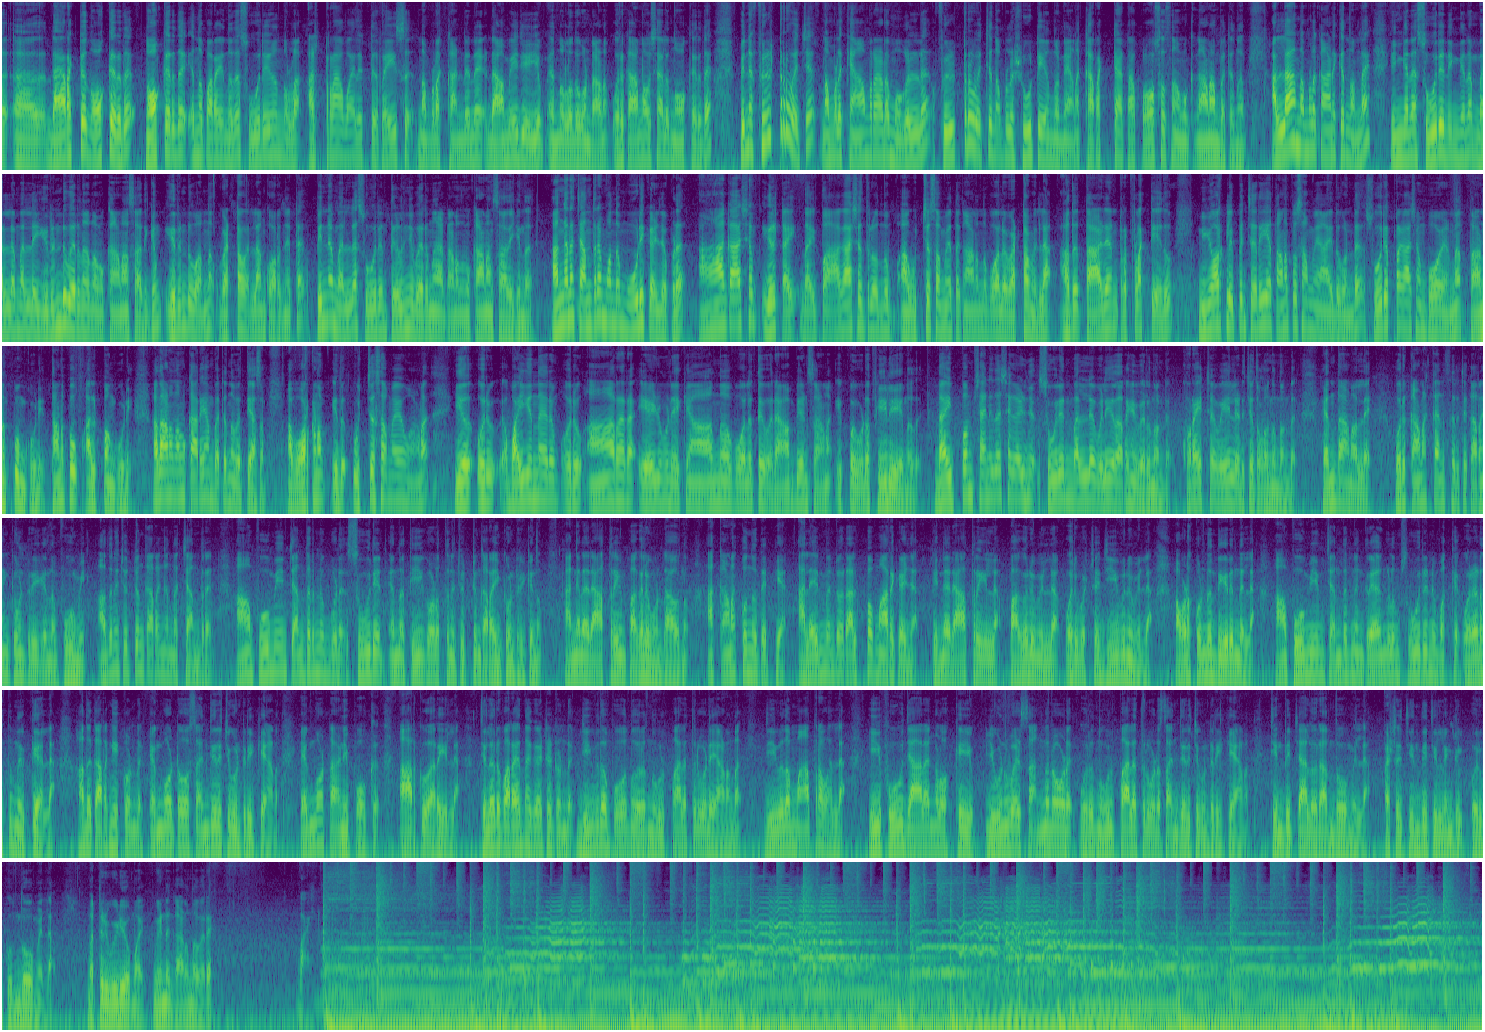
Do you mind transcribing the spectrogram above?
ഡയറക്റ്റ് നോക്കരുത് നോക്കരുത് എന്ന് പറയുന്നത് സൂര്യനിൽ നിന്നുള്ള അൾട്രാ വയലറ്റ് റേസ് നമ്മുടെ കണ്ണിനെ ഡാമേജ് ചെയ്യും എന്നുള്ളത് കൊണ്ടാണ്. ഒരു കാരണവശാലും നോക്കരുത്. പിന്നെ ഫിൽട്ടർ വെച്ച് നമ്മൾ ക്യാമറയുടെ മുകളിൽ ഫിൽട്ടർ വെച്ച് നമ്മൾ ഷൂട്ട് ചെയ്യുന്നതുകൊണ്ടാണ് കറക്റ്റായിട്ട് ആ പ്രോസസ്സ് നമുക്ക് കാണാൻ പറ്റുന്നത്. അല്ലാതെ നമ്മൾ കാണിക്കുന്നുണ്ടെ ഇങ്ങനെ സൂര്യൻ ഇങ്ങനെ മെല്ലെ മെല്ലെ ഇരുണ്ട് വരുന്നത് നമുക്ക് കാണാൻ സാധിക്കും. ഇരുണ്ട് വന്ന് വെട്ടമെല്ലാം കുറഞ്ഞിട്ട് പിന്നെ മെല്ലെ സൂര്യൻ തെളിഞ്ഞു വരുന്നതായിട്ടാണ് നമുക്ക് കാണാൻ സാധിക്കുന്നത്. അങ്ങനെ ചന്ദ്രൻ വന്ന് മൂടിക്കഴിഞ്ഞപ്പോൾ ആകാശം ഇരുട്ടായി. ഇപ്പോൾ ആകാശത്തിലൊന്നും ആ ഉച്ച സമയത്ത് കാണുന്ന പോലെ വെട്ടം വട്ടമില്ല അത് താഴെ റിഫ്ലക്റ്റ് ചെയ്തു. ന്യൂയോർക്കിൽ ഇപ്പം ചെറിയ തണുപ്പ് സമയമായതുകൊണ്ട് സൂര്യപ്രകാശം പോയെന്ന് തണുപ്പും കൂടി തണുപ്പും അല്പം കൂടി. അതാണ് നമുക്കറിയാൻ പറ്റുന്ന വ്യത്യാസം. അപ്പോൾ ഓർക്കണം ഇത് ഉച്ച സമയമാണ്. ഈ ഒരു വൈകുന്നേരം ഒരു ആറര ഏഴ് മണിയൊക്കെ ആകുന്ന പോലത്തെ ഒരു ആംബിയൻസ് ആണ് ഇപ്പോൾ ഇവിടെ ഫീൽ ചെയ്യുന്നത്. ദാ ഇപ്പം ശനിദശ കഴിഞ്ഞ് സൂര്യൻ വല്ല വെളിയിൽ ഇറങ്ങി വരുന്നുണ്ട്. കുറേശ്ശെ വെയിലടിച്ച് തുടങ്ങുന്നുണ്ട്. എന്താണല്ലേ? ഒരു കണക്കനുസരിച്ച് കറങ്ങിക്കൊണ്ടിരിക്കുന്ന ഭൂമി. അതിനു ചുറ്റും കറങ്ങുന്ന ചന്ദ്രൻ. ആ ഭൂമിയും ചന്ദ്രനും കൂടെ സൂര്യൻ എന്ന തീഗോളത്തിന് ചുറ്റും കറങ്ങിക്കൊണ്ടിരിക്കുന്നു. അങ്ങനെ രാത്രിയും പകലും ഉണ്ടാകുന്നു ആ കണക്കൊന്ന് തെറ്റിയാൽ അലൈൻമെന്റ് ഒരല്പം മാറിക്കഴിഞ്ഞാൽ പിന്നെ രാത്രിയില്ല പകലുമില്ല ഒരുപക്ഷെ ജീവനുമില്ല. അവിടെ കൊണ്ടും തീരുന്നില്ല. ആ ഭൂമിയും ചന്ദ്രനും ഗ്രഹങ്ങളും സൂര്യനും ഒക്കെ ഒരിടത്ത് നിൽക്കുകയല്ല. അത് കറങ്ങിക്കൊണ്ട് എങ്ങോട്ടോ സഞ്ചരിച്ചു കൊണ്ടിരിക്കുകയാണ് എങ്ങോട്ടാണ് ഈ പോക്ക്? ആർക്കും അറിയില്ല. ചിലർ പറയുന്നത് കേട്ടിട്ടുണ്ട് ജീവിതം പോകുന്ന ഒരു നൂൽപ്പാലത്തിലൂടെയാണെന്ന്. ജീവിതം മാത്രമല്ല ഈ ഭൂജാലങ്ങളൊക്കെയും യൂണിവേഴ്സ് അങ്ങനോട് ഒരു നൂൽപ്പാലത്തിലൂടെ സഞ്ചരിച്ചു കൊണ്ടിരിക്കുകയാണ്. ചിന്തിച്ചാൽ ഒരു അന്തവുമില്ല പക്ഷേ ചിന്തിച്ചില്ലെങ്കിൽ ഒരു കുന്തവുമില്ല. മറ്റൊരു വീഡിയോയുമായി വീണ്ടും കാണുന്നവരെ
